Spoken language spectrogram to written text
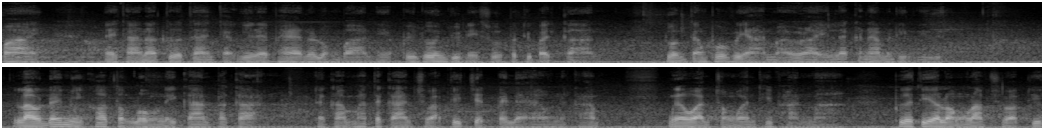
ฝ้าย ในฐานะตัวแทนจากวิทยาลัยแพทย์และโรงพยาบาลเนี่ยไปร่วมอยู่ในศูนย์ปฏิบัติการ รวมทั้งผู้บริหารมหาวิทยาลัยและคณะบัณฑิตอื่น เราได้มีข้อตกลงในการประกาศนะครับมาตรการฉบับที่ 7 ไปแล้วนะครับ เมื่อวันสองวันที่ผ่านมา เพื่อที่จะรองรับฉบับที่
